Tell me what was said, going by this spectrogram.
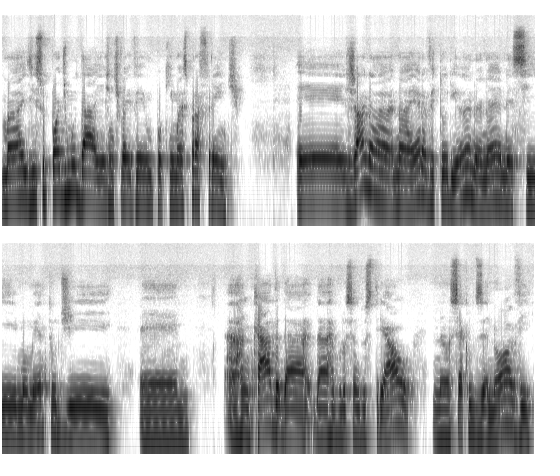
mas isso pode mudar e a gente vai ver um pouquinho mais para frente. É, já na, na, era vitoriana, né, nesse momento de é, arrancada da, da Revolução Industrial, no século XIX,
